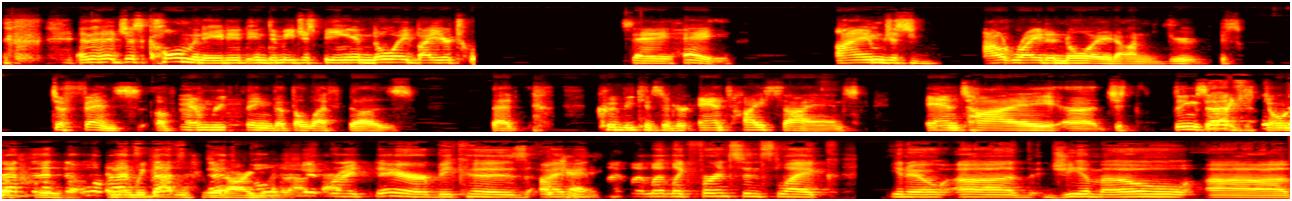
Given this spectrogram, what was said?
and then it just culminated into me just being annoyed by your tweet. Say, hey, I'm just outright annoyed on your just defense of Mhm. everything that the left does that could be considered anti-science, anti uh, just things that I just don't that- approve that- of. well, and then we got into an argument about that. right there because I mean, like, like, for instance, like you know, uh, GMO. Uh,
